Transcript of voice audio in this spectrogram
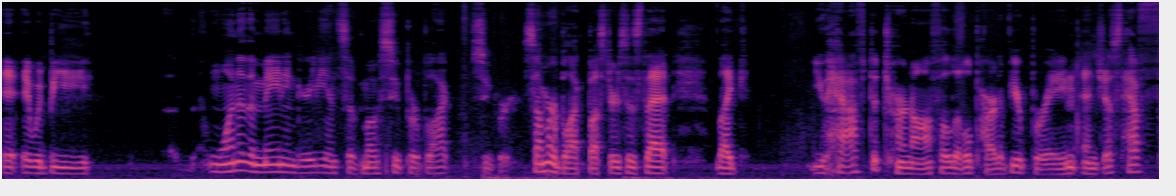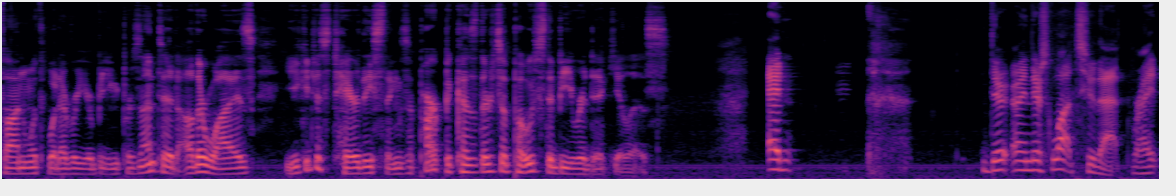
It, it would be one of the main ingredients of most super block super summer blockbusters is that like you have to turn off a little part of your brain and just have fun with whatever you're being presented. Otherwise you could just tear these things apart because they're supposed to be ridiculous. And there i mean there's a lot to that right?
